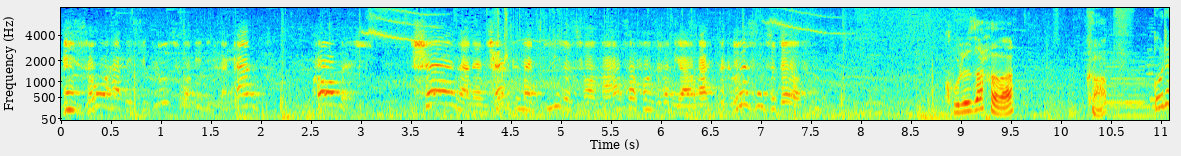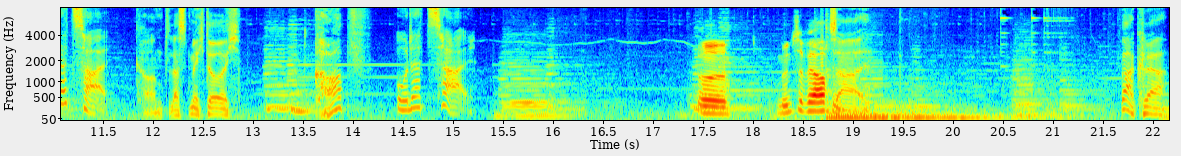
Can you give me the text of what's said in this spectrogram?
Wieso habe ich Sie bloß vorhin nicht erkannt? Komisch. Schön, einen Gentleman Ihres Formats auf unserem Jahrmarkt begrüßen zu dürfen. Coole Sache, wa? Kopf oder Zahl? Kommt, lasst mich durch. Kopf oder Zahl? Äh, Münze werfen. Zahl. War klar.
